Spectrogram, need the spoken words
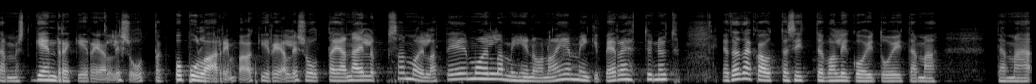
tämmöistä genrekirjallisuutta, populaarimpaa kirjallisuutta ja näillä samoilla teemoilla, mihin on aiemminkin perehtynyt. Ja tätä kautta sitten valikoitui tämä, tämä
